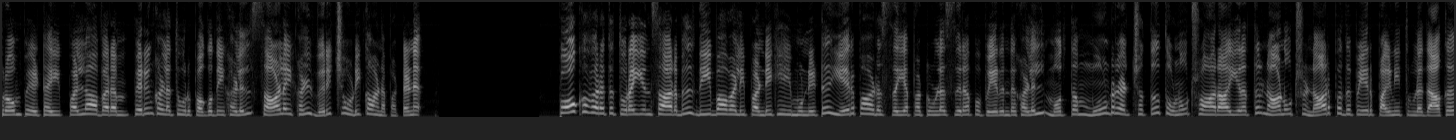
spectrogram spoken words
குரோம்பேட்டை பல்லாவரம் பெருங்களத்தூர் பகுதிகளில் சாலைகள் வெறிச்சோடி காணப்பட்டன. போக்குவரத்து துறையின் சார்பில் தீபாவளி பண்டிகையை முன்னிட்டு ஏற்பாடு செய்யப்பட்டுள்ள சிறப்பு பேருந்துகளில் மொத்தம் மூன்று லட்சத்து தொன்னூற்று ஆறாயிரத்து நானூற்று நாற்பது பேர் பயணித்துள்ளதாக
